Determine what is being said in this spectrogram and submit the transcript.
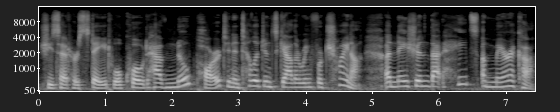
She said her state will, quote, have no part in intelligence gathering for China, a nation that hates America.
